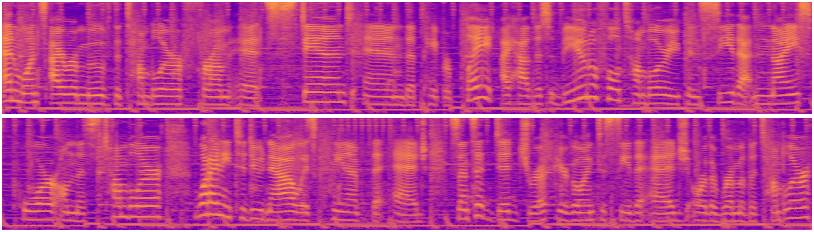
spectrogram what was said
And once I remove the tumbler from its stand and the paper plate, I have this beautiful tumbler. You can see that nice pour on this tumbler. What I need to do now is clean up the edge. Since it did drip, you're going to see the edge or the rim of the tumbler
